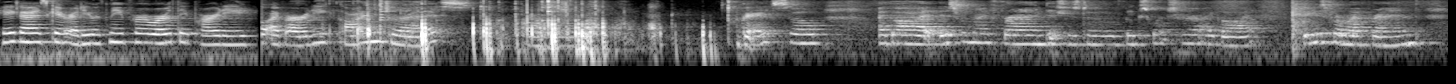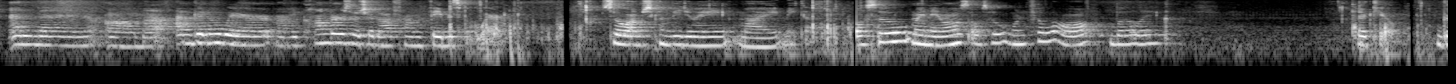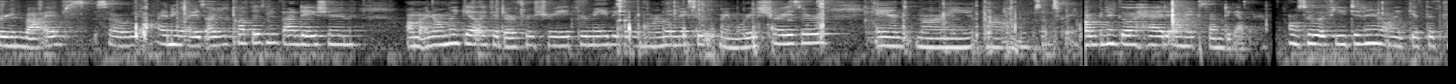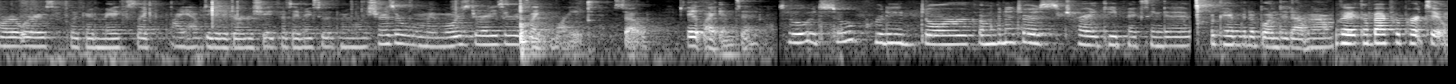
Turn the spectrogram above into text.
Hey guys, get ready with me for a birthday party. So I've already gotten dressed. Um, okay, so I got this for my friend. It's just a big sweatshirt. I got these for my friend. And then um, I'm gonna wear my Converse, which I got from Famous Footwear. So I'm just gonna be doing my makeup. Also, my nails, also one fell off, but like, they're cute. Green vibes. So yeah, anyways, I just got this new foundation. Um, I normally get like a darker shade for me because I normally mix it with my moisturizer and my um, sunscreen. I'm gonna go ahead and mix them together. Also, if you didn't like get the part where I said like I mix, like I have to get a darker shade because I mix it with my moisturizer. Well, my moisturizer is like white, so it lightens it. So it's still pretty dark. I'm gonna just try and keep mixing it. Okay, I'm gonna blend it out now. Okay, come back for part two.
